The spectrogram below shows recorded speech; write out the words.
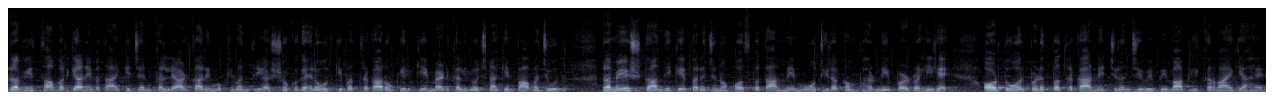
रवि सावरिया ने बताया कि जन कल्याणकारी मुख्यमंत्री अशोक गहलोत की पत्रकारों के लिए मेडिकल योजना के बावजूद रमेश गांधी के परिजनों को अस्पताल में मोटी रकम भरनी पड़ रही है और तो और पीड़ित पत्रकार ने चिरंजीवी बीमा भी करवाया गया है।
